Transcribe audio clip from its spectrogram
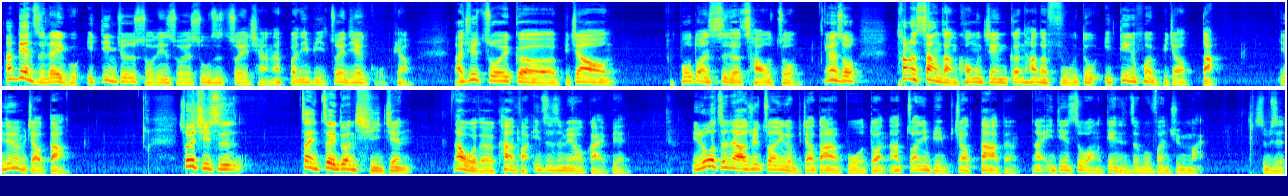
那电子类股一定就是锁定所谓数字最强、那本益比最低的股票，来去做一个比较波段式的操作。应该说，它的上涨空间跟它的幅度一定会比较大，一定会比较大。所以其实，在这一段期间，那我的看法一直是没有改变。你如果真的要去赚一个比较大的波段，那赚一笔比较大的，那一定是往电子这部分去买，是不是？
